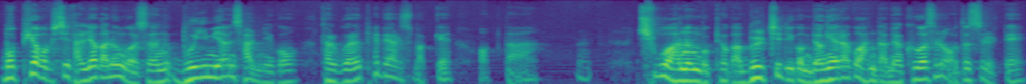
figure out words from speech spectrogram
목표 없이 달려가는 것은 무의미한 삶이고 결국에는 패배할 수밖에 없다. 추구하는 목표가 물질이고 명예라고 한다면 그것을 얻었을 때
